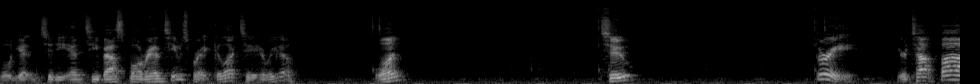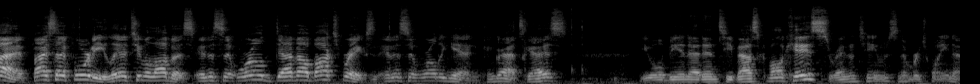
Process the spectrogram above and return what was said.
we'll get into the NT Basketball Ram Teams break. Good luck to you. Here we go. One, two, three. Your top five, Five Side 40, Leo Tuvalabas, Innocent World, Davao Box Breaks, and Innocent World again. Congrats, guys. You will be in that NT basketball case, random teams number 29.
